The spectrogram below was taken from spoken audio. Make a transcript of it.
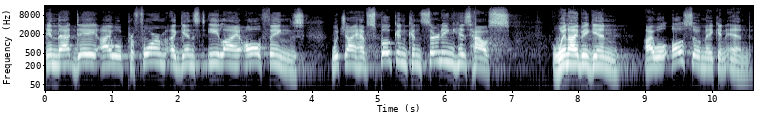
In that day I will perform against Eli all things which I have spoken concerning his house. When I begin, I will also make an end.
